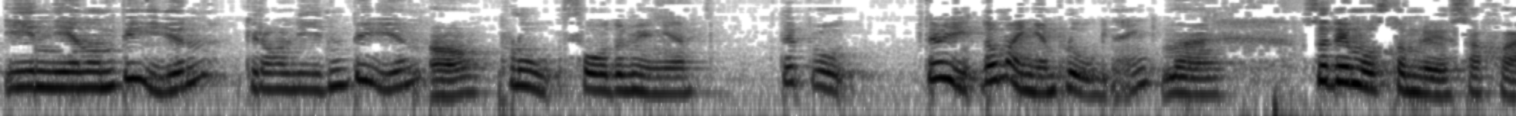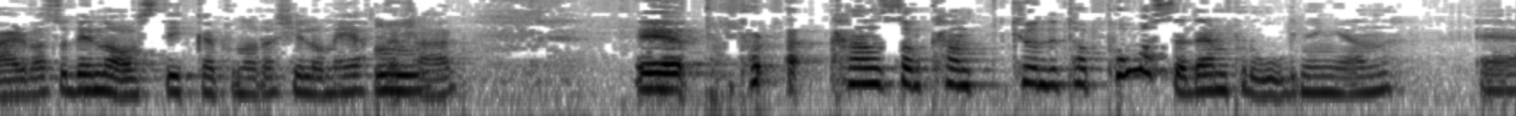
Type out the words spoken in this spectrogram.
in genom byn, Granlidenbyn, Ja. plog, får de ingen, det, plog- de har ingen plogning. Nej. Så det måste de lösa själva. Så det är en avstickare på några kilometer så här. Eh, han som kan, kunde ta på sig den plogningen, eh,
